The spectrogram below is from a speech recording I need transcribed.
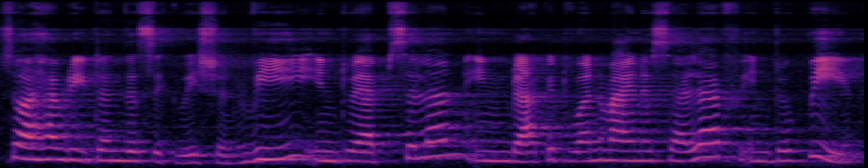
So I have written this equation V into epsilon in bracket 1 minus LF into P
